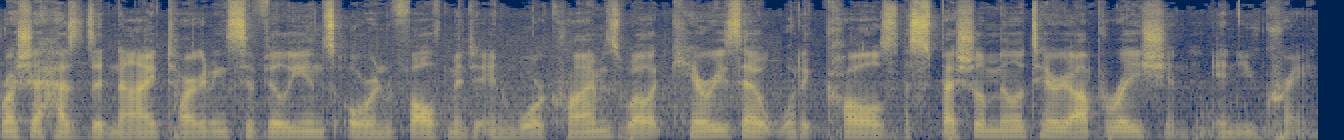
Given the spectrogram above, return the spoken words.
Russia has denied targeting civilians or involvement in war crimes while it carries out what it calls a special military operation in Ukraine.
